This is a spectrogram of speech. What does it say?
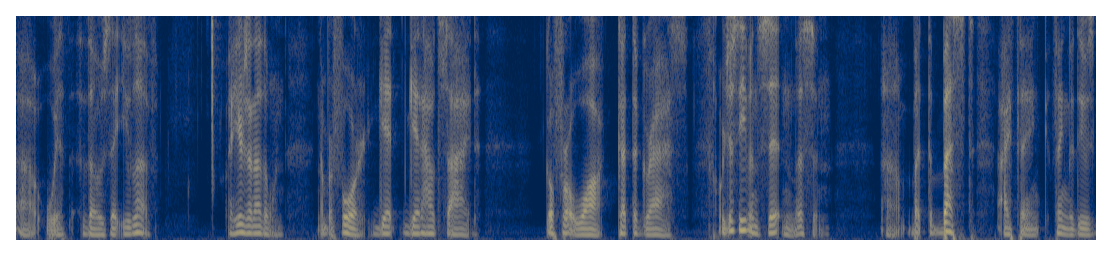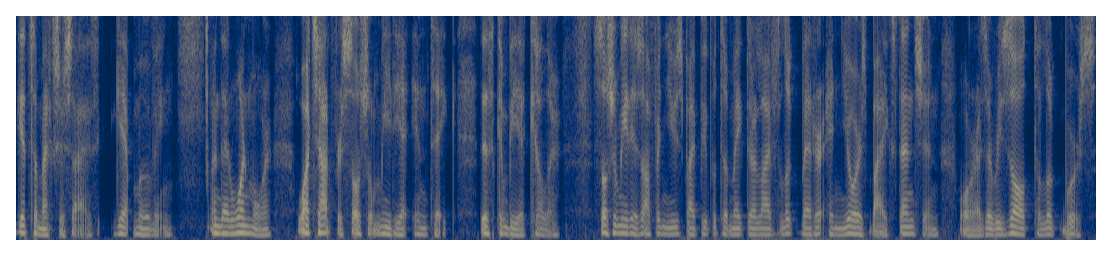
uh, with those that you love. Here's another one. Number four, get get outside. Go for a walk, cut the grass, or just even sit and listen. Um, but the best, I think, thing to do is get some exercise, get moving. And then one more watch out for social media intake. This can be a killer. Social media is often used by people to make their lives look better and yours by extension, or as a result, to look worse.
